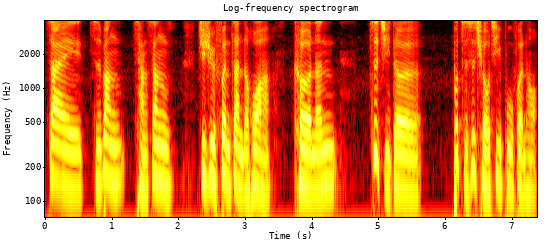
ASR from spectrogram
在职棒场上继续奋战的话，可能自己的不只是球技部分哦，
